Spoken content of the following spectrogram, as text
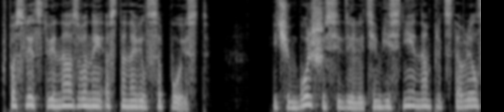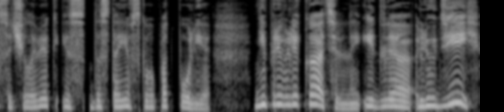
впоследствии названный «Остановился поезд». И чем больше сидели, тем яснее нам представлялся человек из Достоевского подполья, непривлекательный и для людей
